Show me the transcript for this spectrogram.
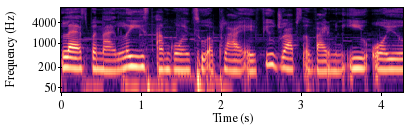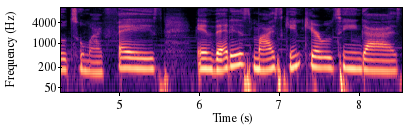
Last but not least, I'm going to apply a few drops of vitamin E oil to my face. And that is my skincare routine, guys.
